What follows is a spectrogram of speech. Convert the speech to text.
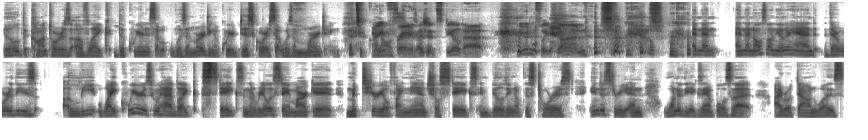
build the contours of like the queerness that was emerging, a queer discourse that was emerging. That's a great also, phrase. I should steal that. Beautifully done. and then and then also on the other hand, there were these elite white queers who had like stakes in the real estate market, material financial stakes in building up this tourist industry. And one of the examples that I wrote down was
